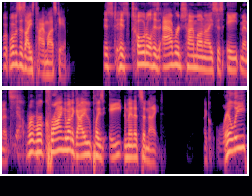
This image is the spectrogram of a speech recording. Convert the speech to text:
What what was his ice time last game? His his total his average time on ice is eight minutes. Yeah, we're we're crying about a guy who plays eight minutes a night. Like really?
